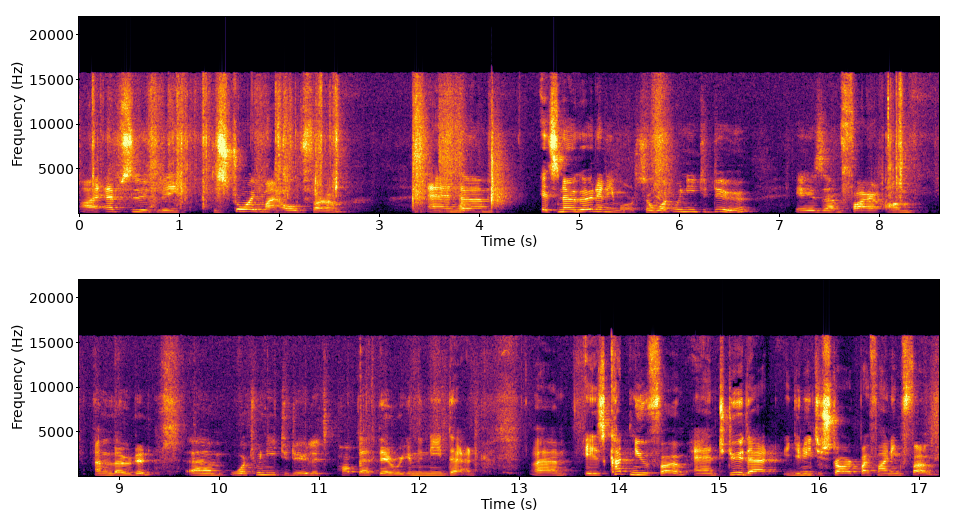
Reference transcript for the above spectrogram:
I absolutely destroyed my old foam. And um, it's no good anymore. So what we need to do is um, firearm unloaded. Um, what we need to do, let's pop that there, we're going to need that. Um, is cut new foam and to do that you need to start by finding foam.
